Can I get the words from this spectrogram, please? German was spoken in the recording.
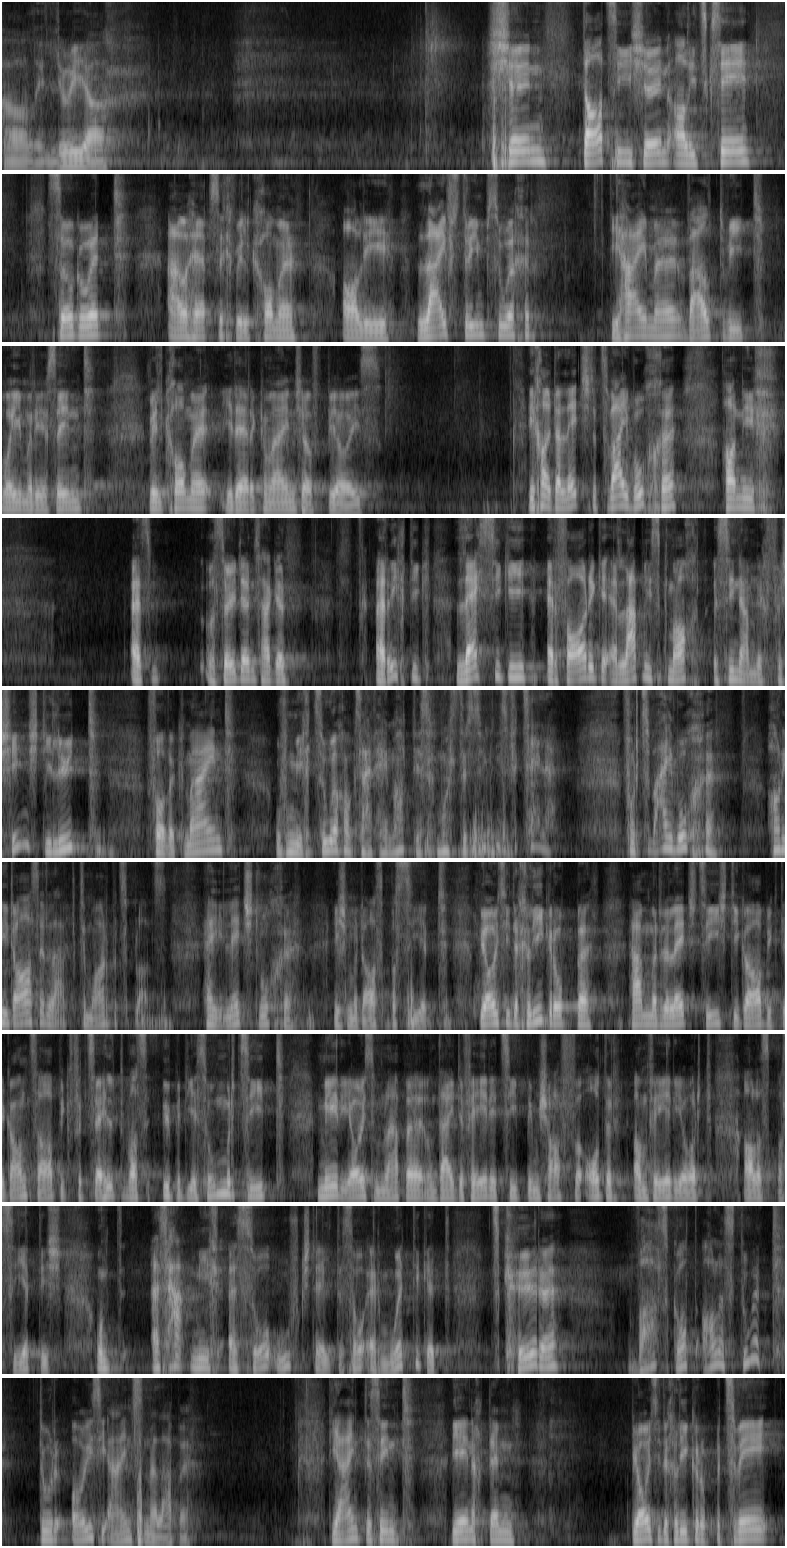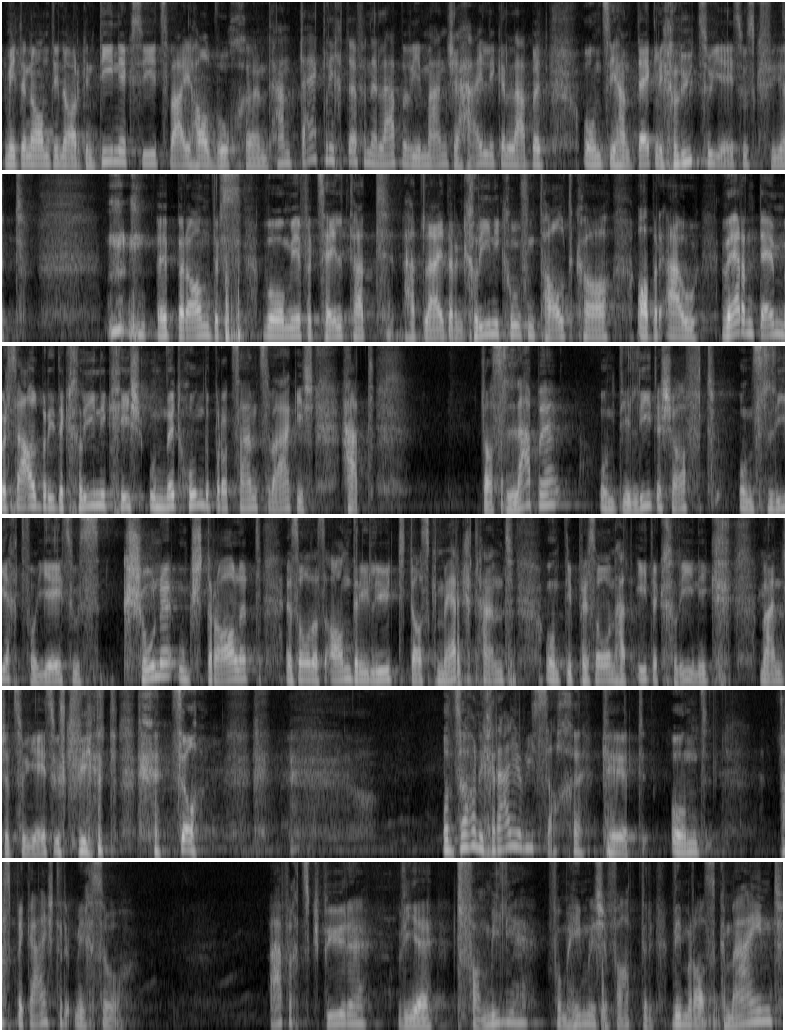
Halleluja. Schön da zu sein, schön alle zu sehen. So gut. Auch herzlich willkommen alle Livestream-Besucher, die Heime weltweit, wo immer ihr seid. Willkommen in der Gemeinschaft bei uns. Ich habe in den letzten zwei Wochen habe ich ein, was soll ich denn sagen, eine richtig lässige Erfahrung, Erlebnis gemacht. Es sind nämlich verschiedenste Leute von der Gemeinde auf mich zugekommen und gesagt, hey Matthias, ich muss dir ein Zeugnis erzählen. Vor zwei Wochen habe ich das erlebt am Arbeitsplatz. Hey, letzte Woche ist mir das passiert. Bei uns in der Kleingruppe haben wir den letzten Dienstagabend, den ganzen Abend erzählt, was über die Sommerzeit mir in unserem Leben und auch in der Ferienzeit beim Arbeiten oder am Ferienort alles passiert ist. Und es hat mich so aufgestellt, so ermutigt, zu hören, was Gott alles tut durch unsere einzelnen Leben. Die einen sind je nachdem bei uns in der Kleingruppe zwei miteinander in Argentinien gewesen, zweieinhalb Wochen und haben täglich erleben, wie Menschen heilig erleben und sie haben täglich Leute zu Jesus geführt. Jemand anderes, der mir erzählt hat, hat leider einen Klinikaufenthalt gehabt, aber auch währenddem er selber in der Klinik ist und nicht 100% weg ist, hat das Leben und die Leidenschaft und das Licht von Jesus geschonnen und gestrahlt, so dass andere Leute das gemerkt haben und die Person hat in der Klinik Menschen zu Jesus geführt. so. Und so habe ich reihenweise Sachen gehört und das begeistert mich so. Einfach zu spüren, wie die Familie vom himmlischen Vater, wie wir als Gemeinde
